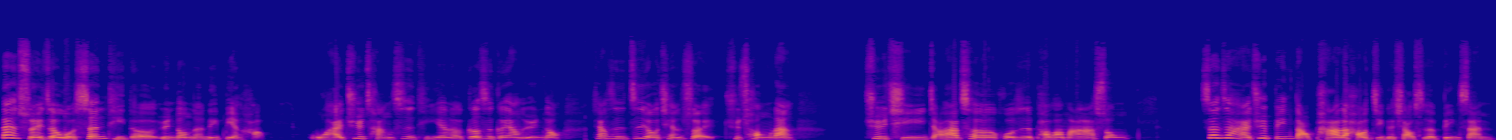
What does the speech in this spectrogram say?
但随着我身体的运动能力变好，我还去尝试体验了各式各样的运动，像是自由潜水、去冲浪。去骑脚踏车，或是跑跑马拉松，甚至还去冰岛爬了好几个小时的冰山。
